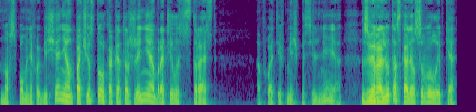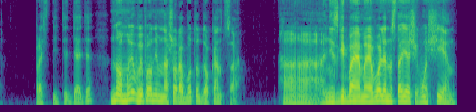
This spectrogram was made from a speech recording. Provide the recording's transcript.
но, вспомнив обещание, он почувствовал, как это жжение обратилось в страсть. Обхватив меч посильнее, зверолюд оскалился в улыбке. «Простите, дядя, но мы выполним нашу работу до конца». «Ага, несгибаемая воля настоящих мужчин!»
